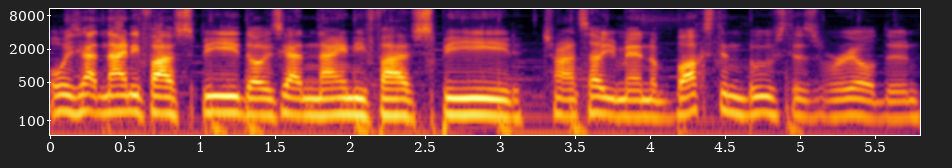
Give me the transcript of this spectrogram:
Oh, he's got 95 speed, though. He's got 95 speed. trying to tell you, man, the Buxton boost is real, dude.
